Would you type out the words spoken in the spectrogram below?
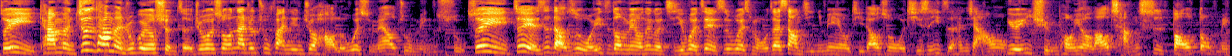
所以他们就是他们如果有选择，就会说那就住饭店就好了，为什么要住民宿？所以这也是导致我一直都没有那个机会。这也是为什么我在上集里面有提到说，我其实一直很想要约一群朋友，然后尝试包栋民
